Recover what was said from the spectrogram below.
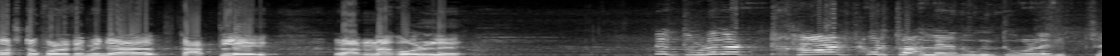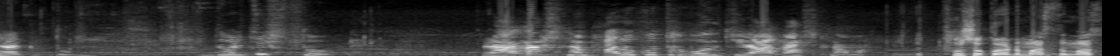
কষ্ট করে তুমি কাটলে রান্না করলে। তোরে তো ঠাস করে চল মেরে কিন্তু বলে দিচ্ছি একদম। পারছিস তো? রাগাস না ভালো কথা বলছি রাগাস না আমার ঠুসো করে মাছ মাছ।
